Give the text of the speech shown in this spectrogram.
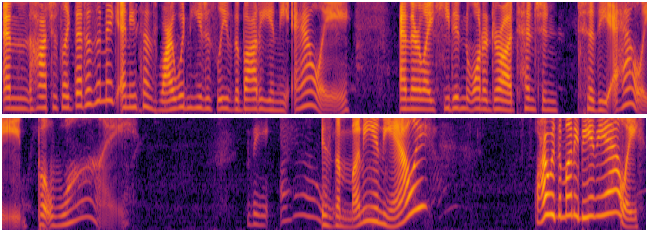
And Hotch is like, that doesn't make any sense. Why wouldn't he just leave the body in the alley? And they're like, he didn't want to draw attention to the alley. But why? The Is the money in the alley? Why would the money be in the alley?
